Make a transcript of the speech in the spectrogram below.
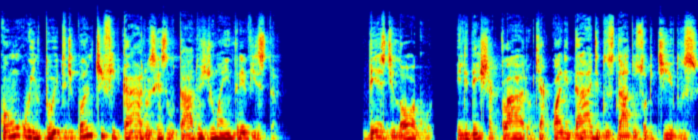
com o intuito de quantificar os resultados de uma entrevista. Desde logo, ele deixa claro que a qualidade dos dados obtidos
